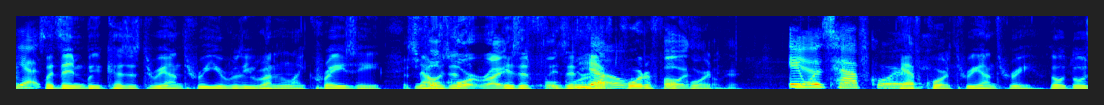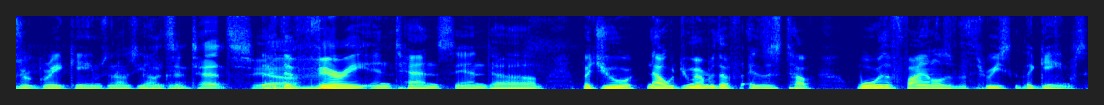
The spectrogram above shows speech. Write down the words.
Yes. But then, because it's three on three, you're really running like crazy. It's now, full is it- court, right? Is it, Full is it court. half No. court or full Oh, court? okay. it Yeah, was half half court. court. Half court, three on three. Those, those are great games when I was younger. It's intense. They're- Yeah. They're very intense, and uh, but you were now. Do you remember the? This is tough. What were the finals of the three the games?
